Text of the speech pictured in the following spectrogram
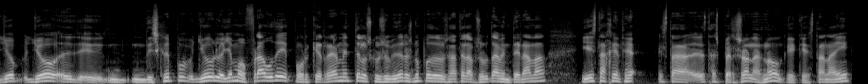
yo yo eh, discrepo, yo lo llamo fraude porque realmente los consumidores no podemos hacer absolutamente nada y esta agencia, esta, estas personas ¿no? que, están ahí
